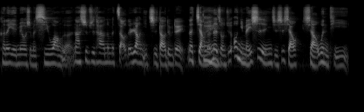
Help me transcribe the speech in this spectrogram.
可能也没有什么希望了。那是不是他要那么早的让你知道，对不对？那讲的那种就是哦，你没事，你只是小小问题，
